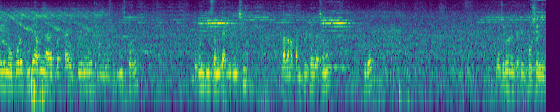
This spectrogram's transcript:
চলুন, ওপরে তুলে আমি আরেকবার টাইপ দিয়ে নেব যখন ইউজ করবে। দেখুন পিস আমি লাগিয়ে দিয়েছি। লাগানো কমপ্লিট হয়ে গেছে আমার, পুরো। চলুন, এটাকে ঘষে নিই।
